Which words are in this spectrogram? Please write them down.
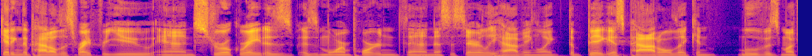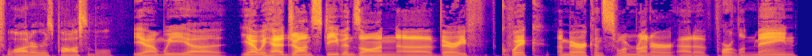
getting the paddle that's right for you, and stroke rate is is more important than necessarily having like the biggest paddle that can move as much water as possible. Yeah, we uh, yeah we had John Stevens on, uh, very f- quick American swim runner out of Portland, Maine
